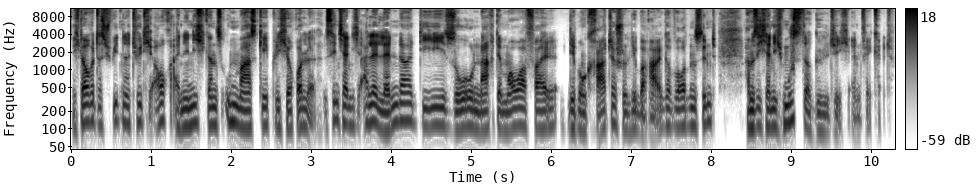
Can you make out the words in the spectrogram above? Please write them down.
Ich glaube, das spielt natürlich auch eine nicht ganz unmaßgebliche Rolle. Es sind ja nicht alle Länder, die so nach dem Mauerfall demokratisch und liberal geworden sind, haben sich ja nicht mustergültig entwickelt.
